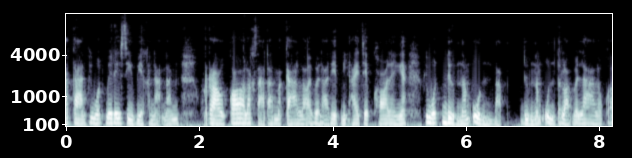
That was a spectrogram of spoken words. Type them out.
อาการพี่มดไม่ได้ซีเวียขนาดนั้น เราก็รักษาตามอาการแล้วเวลาเด็กมีไอเจ็บคออะไรเงี้ยพี่มดดื่มน้ำอุ่นแบบดื่มน้ำอุ่นตลอดเวลาแล้วก็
